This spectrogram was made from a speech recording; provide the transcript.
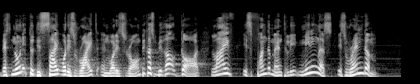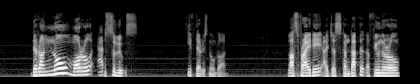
There's no need to decide what is right and what is wrong because without God, life is fundamentally meaningless. It's random. There are no moral absolutes if there is no God. Last Friday, I just conducted a funeral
